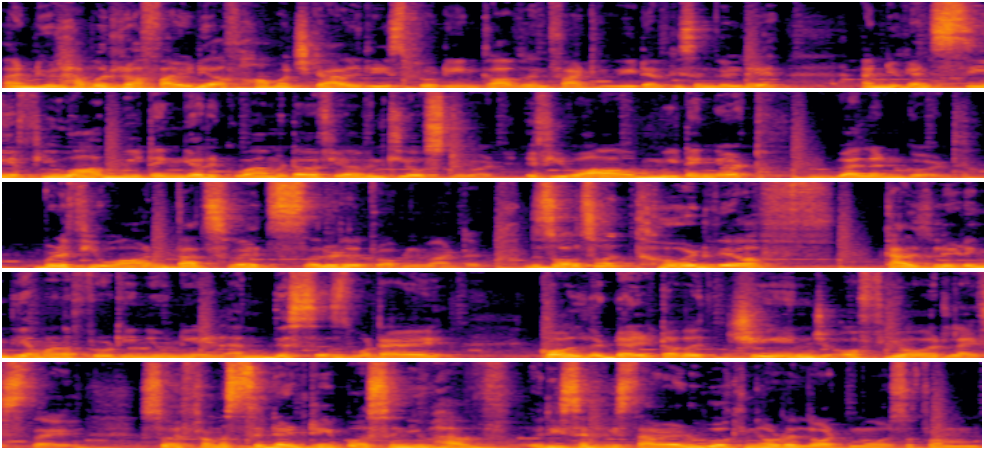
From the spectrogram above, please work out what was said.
And you'll have a rough idea of how much calories, protein, carbs, and fat you eat every single day. And you can see if you are meeting your requirement or if you're even close to it. If you are meeting it, well and good. But if you aren't, that's where it's a little problematic. There's also a third way of calculating the amount of protein you need, and this is what I call the delta, the change of your lifestyle. So, if from a sedentary person you have recently started working out a lot more, so from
